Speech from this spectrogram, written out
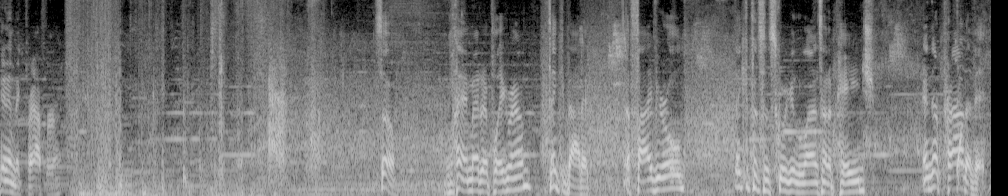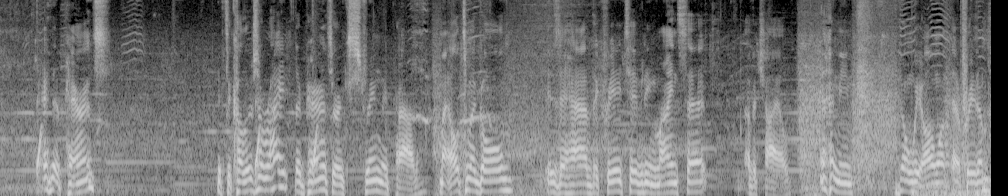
been in the crapper. So, why I'm at a playground? Think about it. A five-year-old, they can put some squiggly lines on a page, and they're proud of it. And their parents, if the colors are right, their parents are extremely proud. My ultimate goal is to have the creativity mindset of a child. I mean, don't we all want that freedom?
